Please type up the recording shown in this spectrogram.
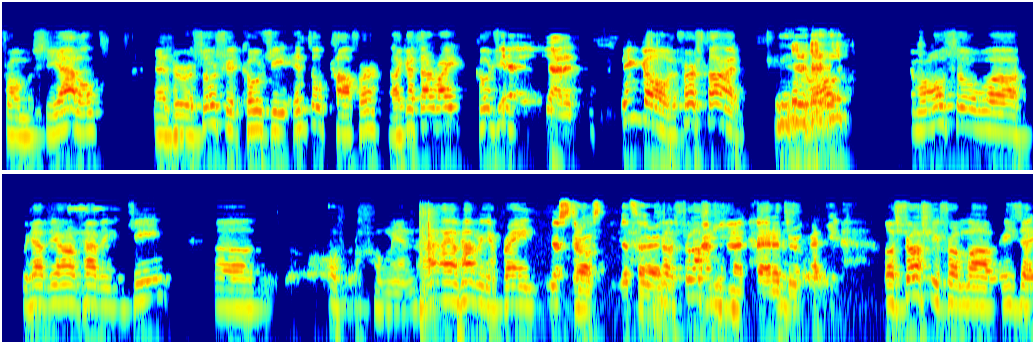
from Seattle and her associate Koji Intlekofer. I got that right, Koji? Yeah, you got it. Bingo, the first time. and, we're al- and we're also, uh, we have the honor of having Gene. Uh, oh, oh, man, I, I am having a brain. Ostrovsky, that's all right. No, I'm the editor of Medgadget. Ostrovsky from uh, he's a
